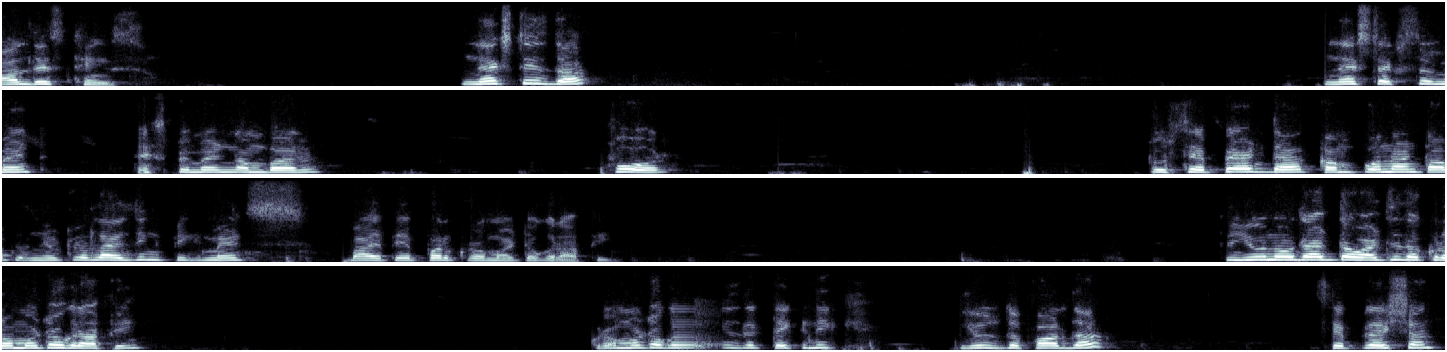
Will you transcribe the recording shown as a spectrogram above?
all these things. Next is the next experiment, experiment number four, to separate the component of neutralizing pigments by paper chromatography. So you know that the, what is the chromatography? Chromatography is the technique used for the separation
